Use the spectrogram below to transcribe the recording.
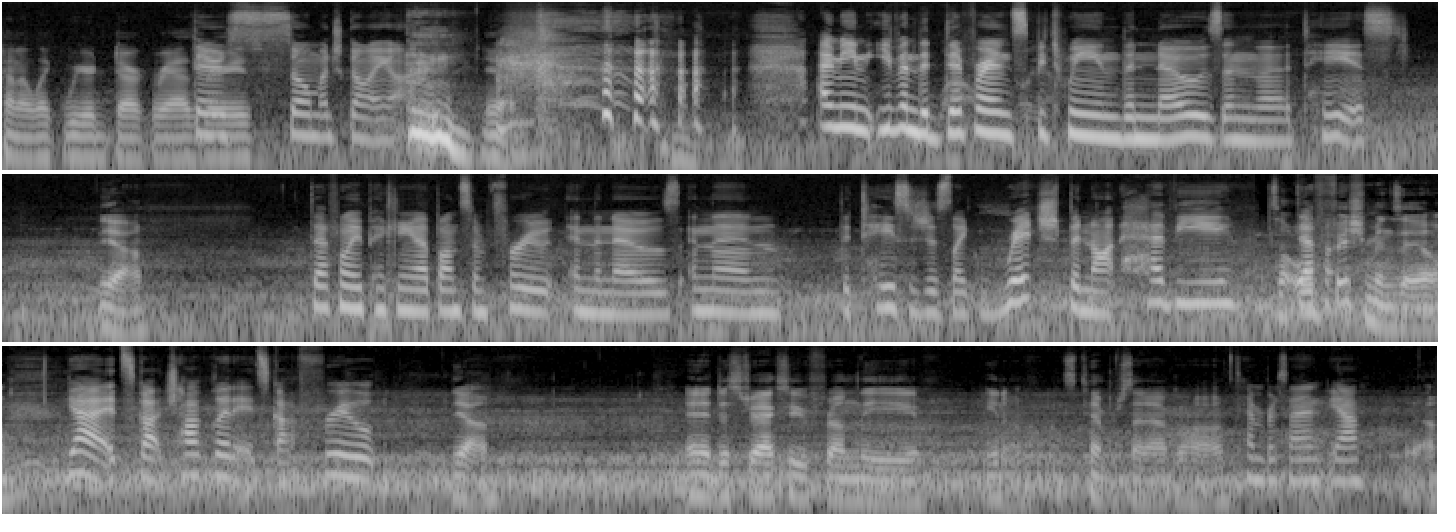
kind of like weird dark raspberries. There's so much going on. Yeah, I mean, even the difference between the nose and the taste. Yeah, Definitely picking up on some fruit in the nose, and then the taste is just like rich but not heavy. it's an Defi- old fisherman's ale. Yeah, it's got chocolate, it's got fruit. Yeah, and it distracts you from the, you know, it's ten percent alcohol. 10%, yeah. Yeah,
